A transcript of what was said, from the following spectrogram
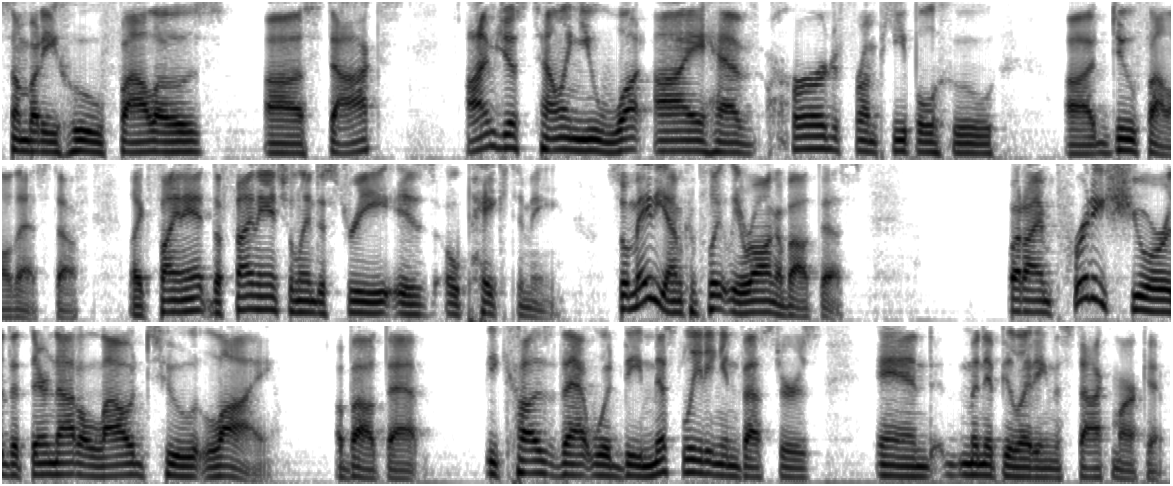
somebody who follows uh, stocks. I'm just telling you what I have heard from people who uh, do follow that stuff. Like finan- the financial industry is opaque to me. So maybe I'm completely wrong about this, but I'm pretty sure that they're not allowed to lie about that because that would be misleading investors and manipulating the stock market.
